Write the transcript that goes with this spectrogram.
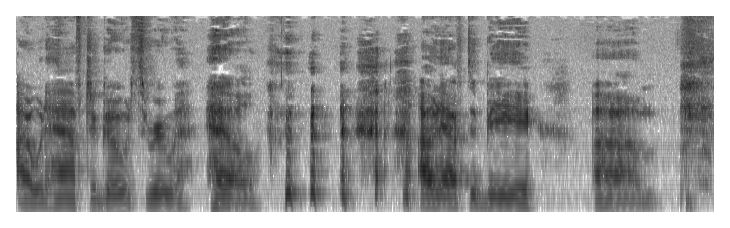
I would have to go through hell. I would have to be um,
